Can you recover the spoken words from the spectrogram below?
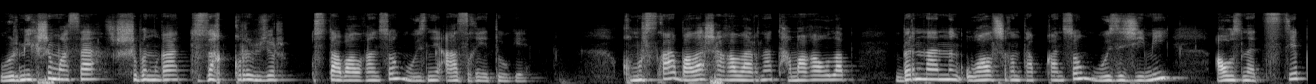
Өрмекші маса шыбынға тұзақ құрып жүр ұстап алған соң өзіне азық етуге құмырсқа бала-шағаларына тамақ аулап бір нанның уалшығын тапқан соң өзі жемей аузына тістеп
